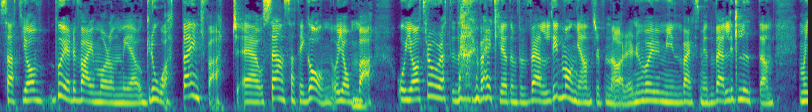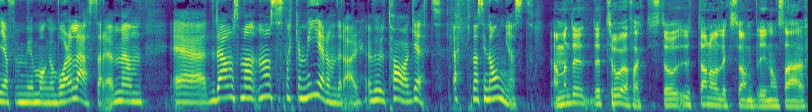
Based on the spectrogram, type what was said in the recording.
Så att jag började varje morgon med att gråta en kvart eh, och sen satte igång och jobba. Mm. Och jag tror att det där är verkligheten för väldigt många entreprenörer. Nu var ju min verksamhet väldigt liten om man jämför med många av våra läsare. Men eh, det där måste man, man måste snacka mer om det där överhuvudtaget. Öppna sin ångest. Ja, men det, det tror jag faktiskt. Och utan att liksom bli någon så här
